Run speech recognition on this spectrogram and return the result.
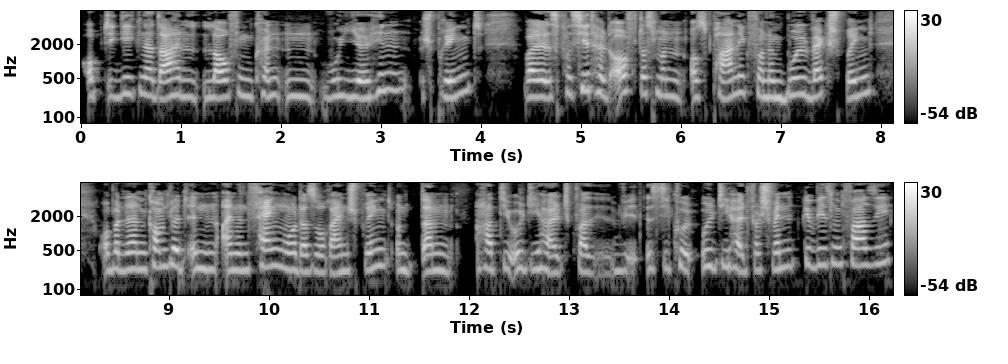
ob die Gegner dahin laufen könnten, wo ihr hinspringt. Weil es passiert halt oft, dass man aus Panik von einem Bull wegspringt, aber dann komplett in einen Fang oder so reinspringt und dann hat die Ulti halt quasi, ist die Ulti halt verschwendet gewesen quasi.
